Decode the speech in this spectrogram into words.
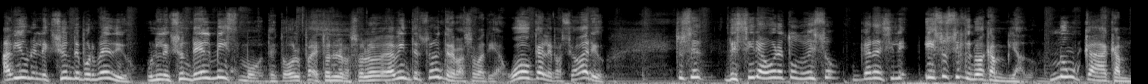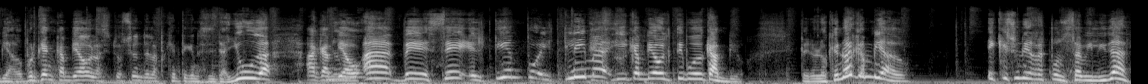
había una elección de por medio, una elección de él mismo, de todos los. Esto no le pasó a Winter solamente, le pasó a Matías Huoca, le pasó a varios. Entonces, decir ahora todo eso, gana decirle, eso sí que no ha cambiado. Nunca ha cambiado, porque han cambiado la situación de la gente que necesita ayuda, ha cambiado A, B, C, el tiempo, el clima y ha cambiado el tipo de cambio. Pero lo que no ha cambiado es que es una irresponsabilidad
